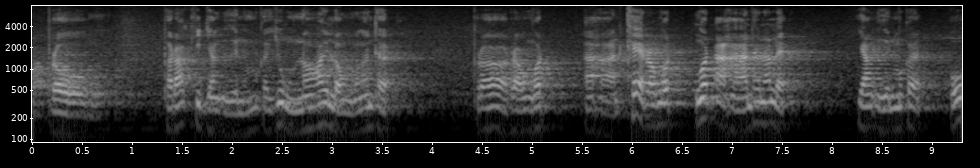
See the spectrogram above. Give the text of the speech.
ดโปร่งภารกิจอย่างอื่นมันก็ยุ่งน้อยลงเหมือนกันเถอะ เพราะเรางดอาหาร แค่เรางดงดอาหารเท่านั้นแหละ อย่างอื่นมันก็ โอ้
